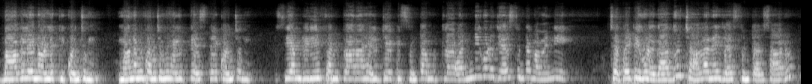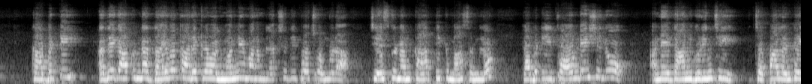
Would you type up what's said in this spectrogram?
బాగలేని వాళ్ళకి కొంచెం మనం కొంచెం హెల్ప్ చేస్తే కొంచెం సీఎం రిలీఫ్ ఫండ్ ద్వారా హెల్ప్ చేపిస్తుంటాం. ఇట్లా అవన్నీ కూడా చేస్తుంటాం. అవన్నీ చెప్పేటివి కూడా కాదు. చాలానే చేస్తుంటారు సారు. కాబట్టి అదే కాకుండా దైవ కార్యక్రమాలు మొన్నే మనం లక్ష దీపోత్సవం కూడా చేసుకున్నాం కార్తీక మాసంలో. కాబట్టి ఈ ఫౌండేషను అనే దాని గురించి చెప్పాలంటే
